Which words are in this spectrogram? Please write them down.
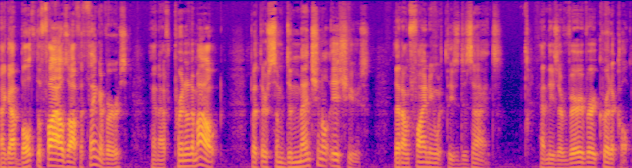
I got both the files off of Thingiverse and I've printed them out, but there's some dimensional issues that I'm finding with these designs. And these are very, very critical.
